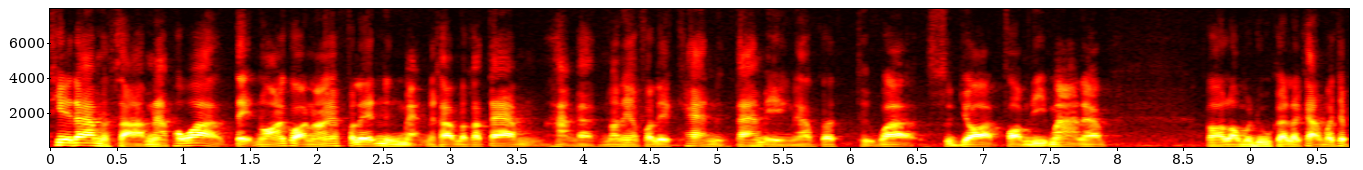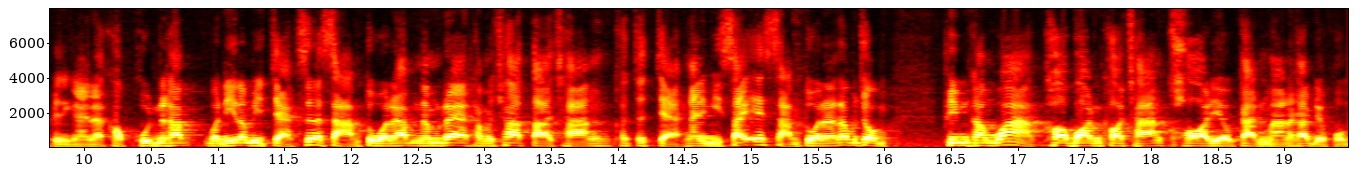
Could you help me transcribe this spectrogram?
ที่จะได้อันดับสามนะ เพราะว่าเตะน้อยกว่าน้อยฟอเรสหนึ่งแมตช์นะครับ แล้วก็แต้มห่างกับน้อยฟอเรสแค่หนึ่งแต้มเองนะครับ ก็ถือว่าสุดยอดฟอร์มดีมากนะครับ ก็เรามาดูกันแล้วกันว่าจะเป็นยังไงนะ ขอบคุณนะครับ วันนี้เรามีแจกเสื้อ 3 ตัวนะครับ น้ำแร่ธรรมชาติตาช้างเขาจะแจกให้มีไซส์ S 3ตัวนะท่านผู้ชมพิมพ์คำว่าคอบอลคอช้างคอเดียวกันมานะครับ เดี๋ยวผม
